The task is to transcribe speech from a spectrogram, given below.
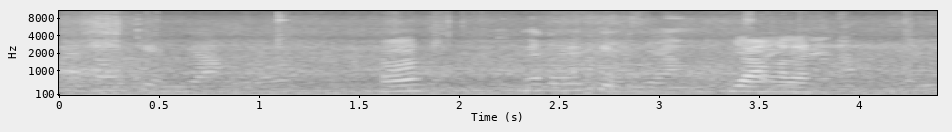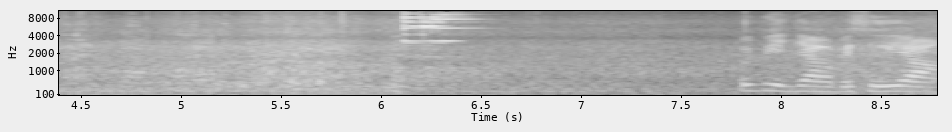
ไม่ต้องเปลี่ยนยางแล้ว ฮะ ไม่ต้องไปเปลี่ยน ยางยางอะไรไปเปลี่ยนยางไปซื้อยาง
